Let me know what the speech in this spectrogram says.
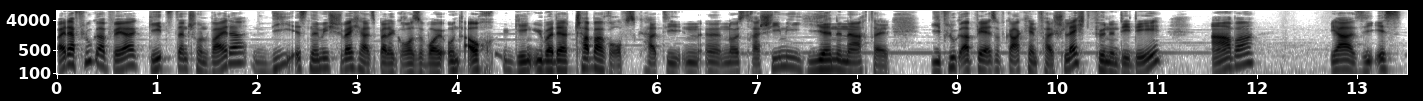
Bei der Flugabwehr geht es dann schon weiter. Die ist nämlich schwächer als bei der Grozovoi und auch gegenüber der Chabarovsk hat die äh, Neustrashimi hier einen Nachteil. Die Flugabwehr ist auf gar keinen Fall schlecht für einen DD, aber ja, sie ist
